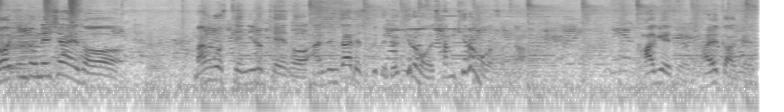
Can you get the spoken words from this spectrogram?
저 인도네시아에서 망고스틴 이렇게 해서 앉은 자리에서 그때 몇 킬로 먹었어요? 3 킬로 먹었었나? 가게에서요. 과일 가게에서.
